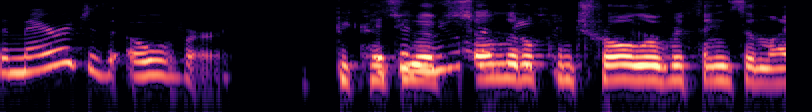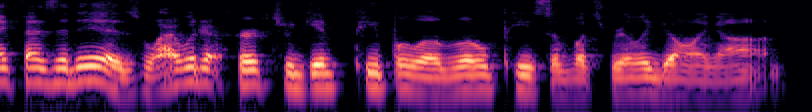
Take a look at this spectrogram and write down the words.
The marriage is over. Because It's you have so little control over things in life as it is. Why would it hurt to give people a little piece of what's really going on?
